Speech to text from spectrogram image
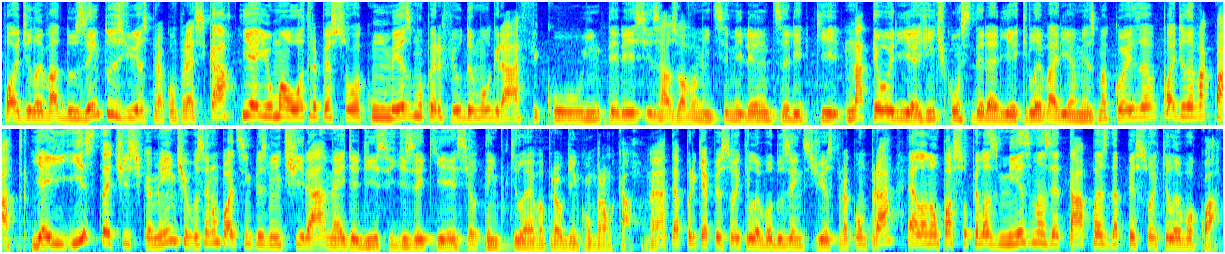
pode levar 200 dias para comprar esse carro, e aí uma outra pessoa com o mesmo perfil demográfico interesses razoavelmente semelhantes ali, que na teoria a gente consideraria que levaria a mesma coisa, pode levar 4. E aí, estatisticamente, você não pode simplesmente tirar a média disso e dizer que esse é o tempo que leva para alguém comprar um carro, né? Até porque a pessoa que levou 200 dias para comprar, ela não passou pelas mesmas etapas da pessoa que levou 4.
